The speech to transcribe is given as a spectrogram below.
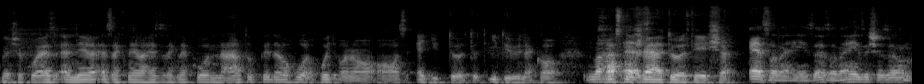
Na és akkor ez, ennél, ezeknél a helyzeteknek akkor nálatok például hol, hogy van a, az együtt töltött időnek a Na hát hasznos ez- eltöltése? Ez a nehéz, ez a nehéz, és ezen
